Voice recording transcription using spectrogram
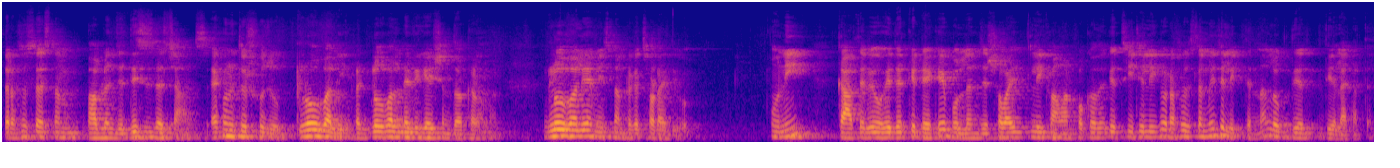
তো রাসুসাহ ইসলাম ভাবলেন যে দিস ইজ দ্য চান্স এখনই তো সুযোগ। গ্লোবালি একটা গ্লোবাল নেভিগেশন দরকার আমার। গ্লোবালি আমি ইসলামটাকে ছড়াই দিব। উনি কাতেবে ওহিদেরকে ডেকে বললেন যে, সবাই লিখো, আমার পক্ষ থেকে চিঠি লিখো। রাসুল ইসলাম নিজে লিখতেন না, লোক দিয়ে দিয়ে লেখাতেন।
